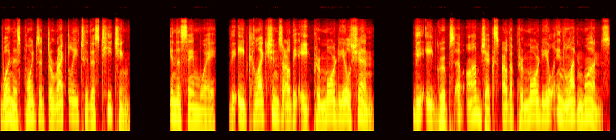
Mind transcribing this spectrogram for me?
One is pointed directly to this teaching. In the same way, the eight collections are the eight primordial Shen. The eight groups of objects are the primordial enlightened ones.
